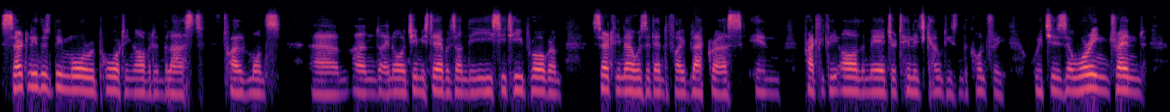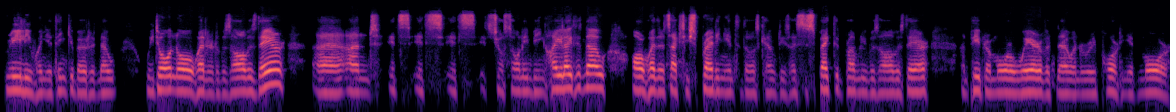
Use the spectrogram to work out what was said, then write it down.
certainly there's been more reporting of it in the last 12 months. Um, and I know Jimmy Staples on the ECT program certainly now has identified blackgrass in practically all the major tillage counties in the country, which is a worrying trend really when you think about it. Now we don't know whether it was always there uh, and it's it's it's it's just only being highlighted now or whether it's actually spreading into those counties. I suspect it probably was always there and people are more aware of it now and are reporting it more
